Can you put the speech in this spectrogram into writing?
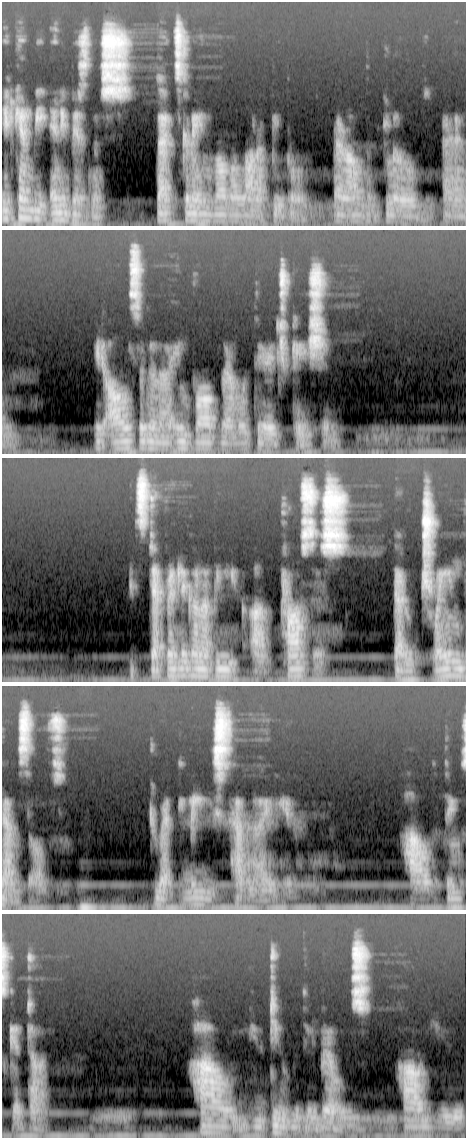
It can be any business. that's to involve a lot of people around the globe and it also to involve them with their education it's definitely to be a process that will train themselves to at least have an idea how the things get done. How you deal with your bills. How you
